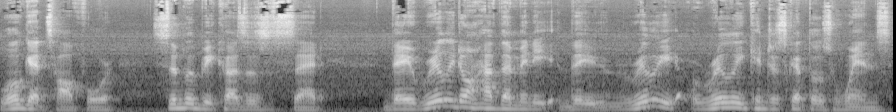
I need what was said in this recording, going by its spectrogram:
will get top 4 simply because as I said, they really don't have that many they really really can just get those wins.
